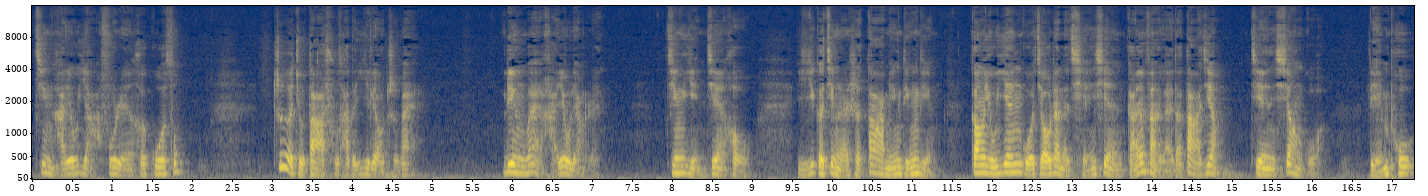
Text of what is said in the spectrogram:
竟还有雅夫人和郭纵，这就大出他的意料之外。另外还有两人，经引荐后，一个竟然是大名鼎鼎、刚由燕国交战的前线赶返来的大将兼相国廉颇。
